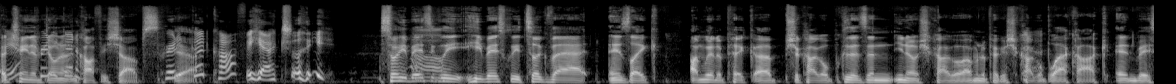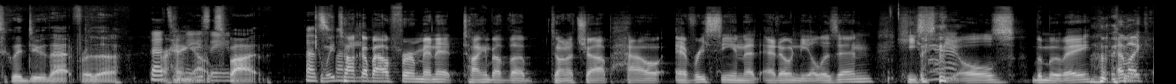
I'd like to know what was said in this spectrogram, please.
A They chain of donut good- and coffee shops. pretty yeah. good coffee actually. So he basically he basically took that and he's like, I'm gonna pick a Chicago because it's in you know Chicago. I'm gonna pick a Chicago Yeah. Blackhawk and basically do that for the our hangout amazing. spot. That's Can we funny. talk about for a minute, talking about the donut shop, how every scene that Ed O'Neill is in, he steals the movie. And like,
